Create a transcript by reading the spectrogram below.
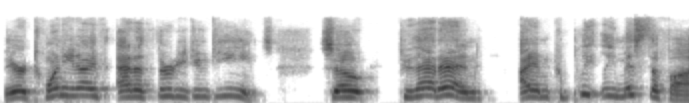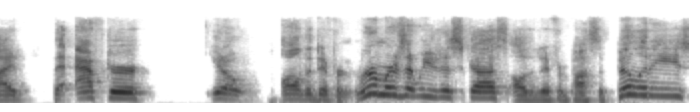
They are 29th out of 32 teams. So to that end, I am completely mystified that after, you know, all the different rumors that we've discussed, all the different possibilities,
